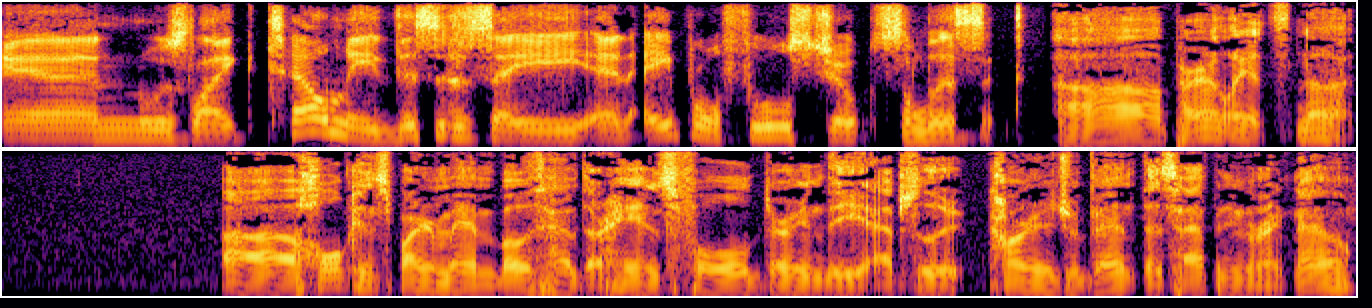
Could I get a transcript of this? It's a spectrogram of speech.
and was like, "Tell me this is a an April Fool's joke solicit." Uh, apparently, it's not. Uh, Hulk and Spider Man both have their hands full during the Absolute Carnage event that's happening right now.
